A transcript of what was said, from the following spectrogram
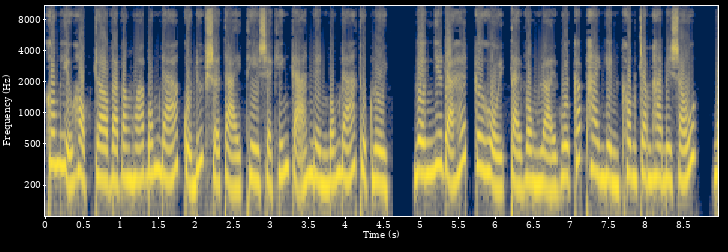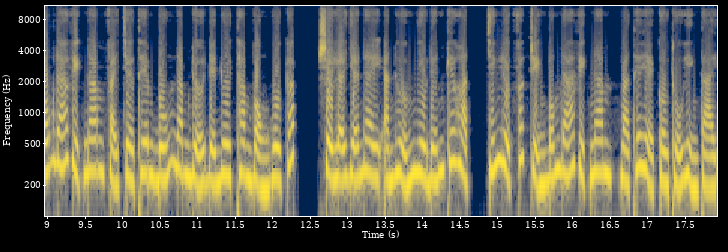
không hiểu học trò và văn hóa bóng đá của nước sở tại thì sẽ khiến cả nền bóng đá thụt lùi. Gần như đã hết cơ hội tại vòng loại World Cup 2026, bóng đá Việt Nam phải chờ thêm 4 năm nữa để nuôi tham vọng World Cup. Sự lỡ dở này ảnh hưởng nhiều đến kế hoạch, chiến lược phát triển bóng đá Việt Nam và thế hệ cầu thủ hiện tại.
